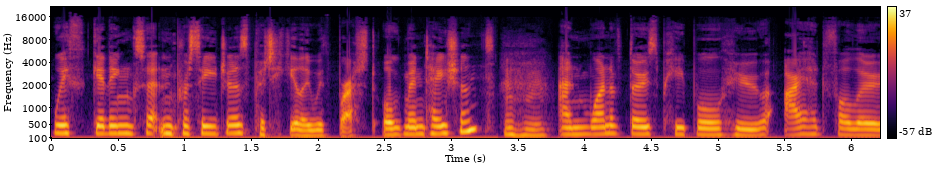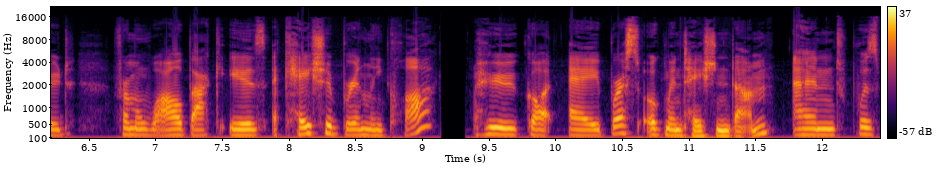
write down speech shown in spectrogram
with getting certain procedures, particularly with breast augmentations. Mm-hmm. And one of those people who I had followed from a while back is Acacia Brinley Clark, who got a breast augmentation done and was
